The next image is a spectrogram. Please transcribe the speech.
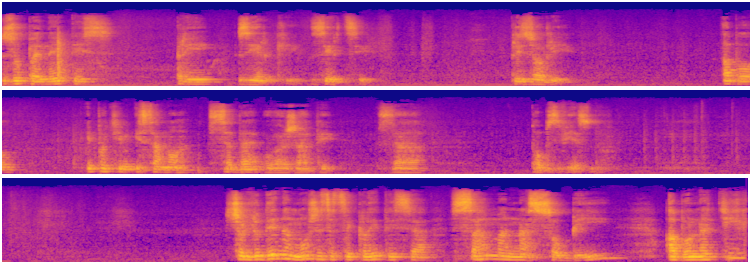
зупинитись при зірки, зірці, при зорі. Або і потім і само себе вважати за поп-звізду. Що людина може зациклитися сама на собі або на тих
